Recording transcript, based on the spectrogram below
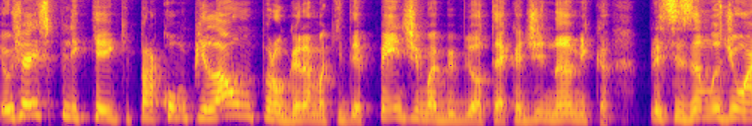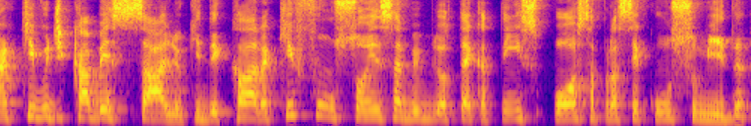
Eu já expliquei que para compilar um programa que depende de uma biblioteca dinâmica, precisamos de um arquivo de cabeçalho que declara que funções essa biblioteca tem exposta para ser consumida.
